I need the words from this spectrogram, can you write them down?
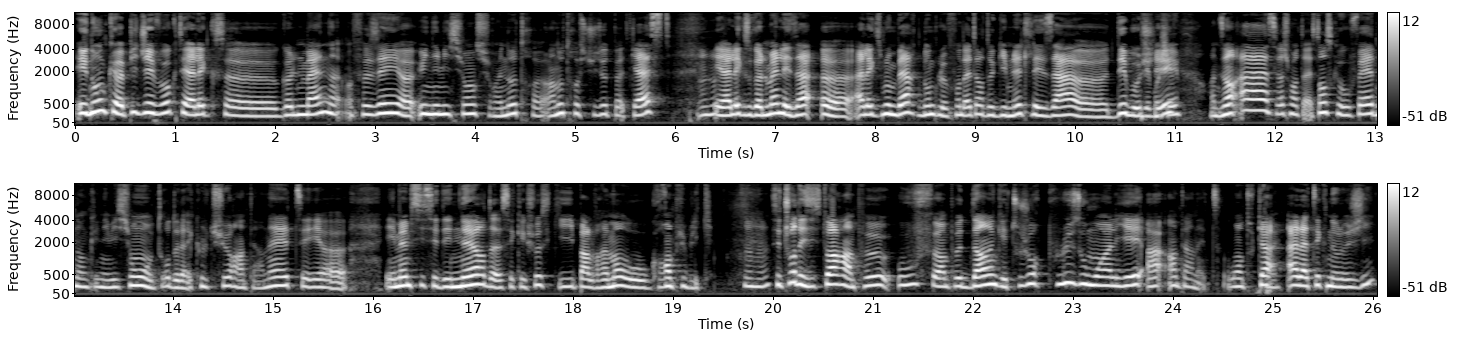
Et donc, euh, PJ Vogt et Alex euh, Goldman faisaient euh, une émission sur une autre, un autre studio de podcast. Mhm. Et Alex Goldman les a, euh, Alex Bloomberg, donc le fondateur de Gimlet, les a débauchés, Débauchés. en disant ah c'est vachement intéressant ce que vous faites, donc une émission autour de la culture internet et et même si c'est des nerds, c'est quelque chose qui parle vraiment au grand public. Mhm. C'est toujours des histoires un peu ouf, un peu dingues et toujours plus ou moins liées à Internet, ou en tout cas à la technologie.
